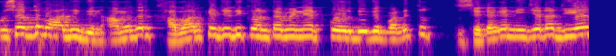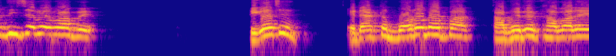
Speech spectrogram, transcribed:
প্রসাদ তো বাদই দিন। আমাদের খাবারকে যদি কন্টামিনেট করে দিতে পারে, তো সেটাকে নিজেরা জিয়াদ হিসেবে ভাবে ঠিক আছে? এটা একটা বড় ব্যাপার। কাফের খাবারে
